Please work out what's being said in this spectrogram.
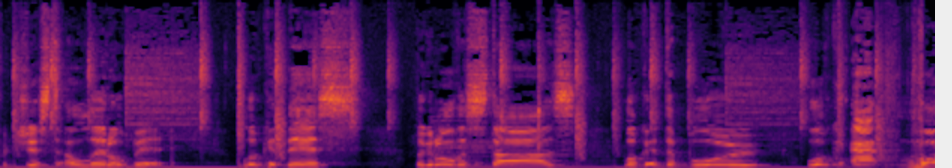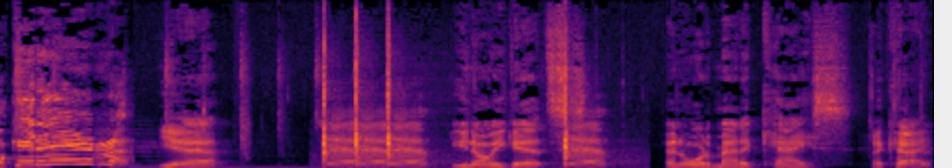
for just a little bit. Look at this. Look at all the stars. Look at the blue. Look at, look at him! Yeah. Yeah, yeah. You know he gets Yeah. an automatic case. Okay.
